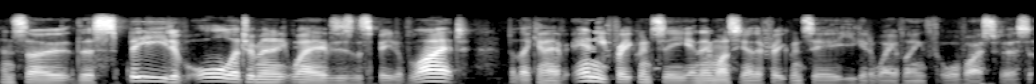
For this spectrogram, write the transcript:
And so the speed of all electromagnetic waves is the speed of light but they can have any frequency, and then once you know the frequency, you get a wavelength or vice versa.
